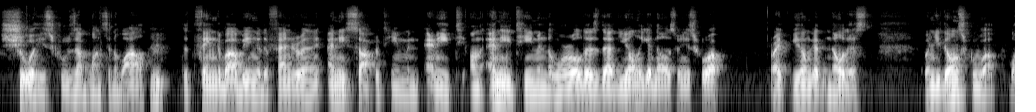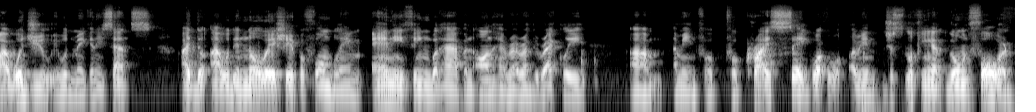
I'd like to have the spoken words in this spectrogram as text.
Sure, he screws up once in a while. Mhm. The thing about being a defender in any soccer team in any t- on any team in the world is that you only get noticed when you screw up, right? You don't get noticed when you don't screw up. Why would you? It wouldn't make any sense. I do. I would in no way, shape, or form blame anything what happened on Herrera directly. Um, I mean, for for Christ's sake, what, what I mean, just looking at going forward,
